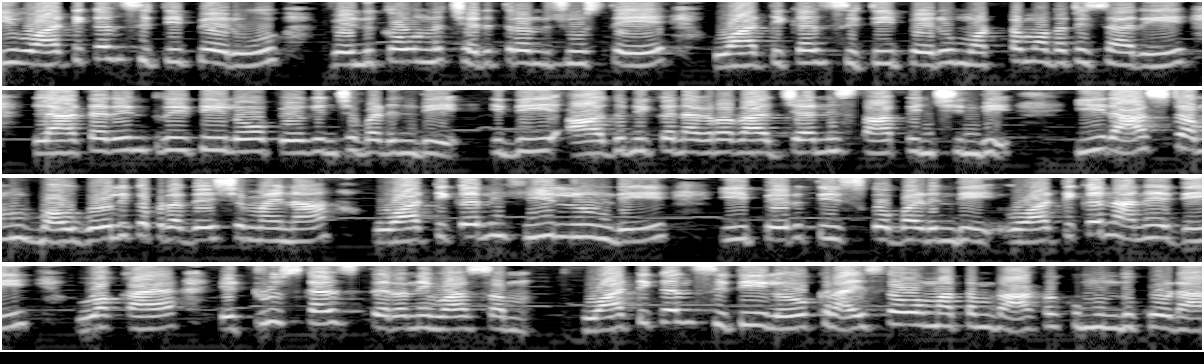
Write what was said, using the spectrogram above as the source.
ఈ వాటికన్ సిటీ పేరు వెనుక ఉన్న చరిత్రను చూస్తే వాటికన్ సిటీ పేరు మొట్టమొదటిసారి లాటరిన్ ట్రీటీలో ఉపయోగించబడింది. ఇది ఆధునిక నగర రాజ్యాన్ని స్థాపించింది. ఈ రాష్ట్రం భౌగోళిక ప్రదేశమైన వాటికన్ హిల్ నుండి ఈ పేరు తీసుకోబడింది. వాటికన్ అనేది ఒక ఎట్రుస్కన్ స్థిర నివాసం. వాటికన్ సిటీలో క్రైస్తవ మతం రాకకు ముందు కూడా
